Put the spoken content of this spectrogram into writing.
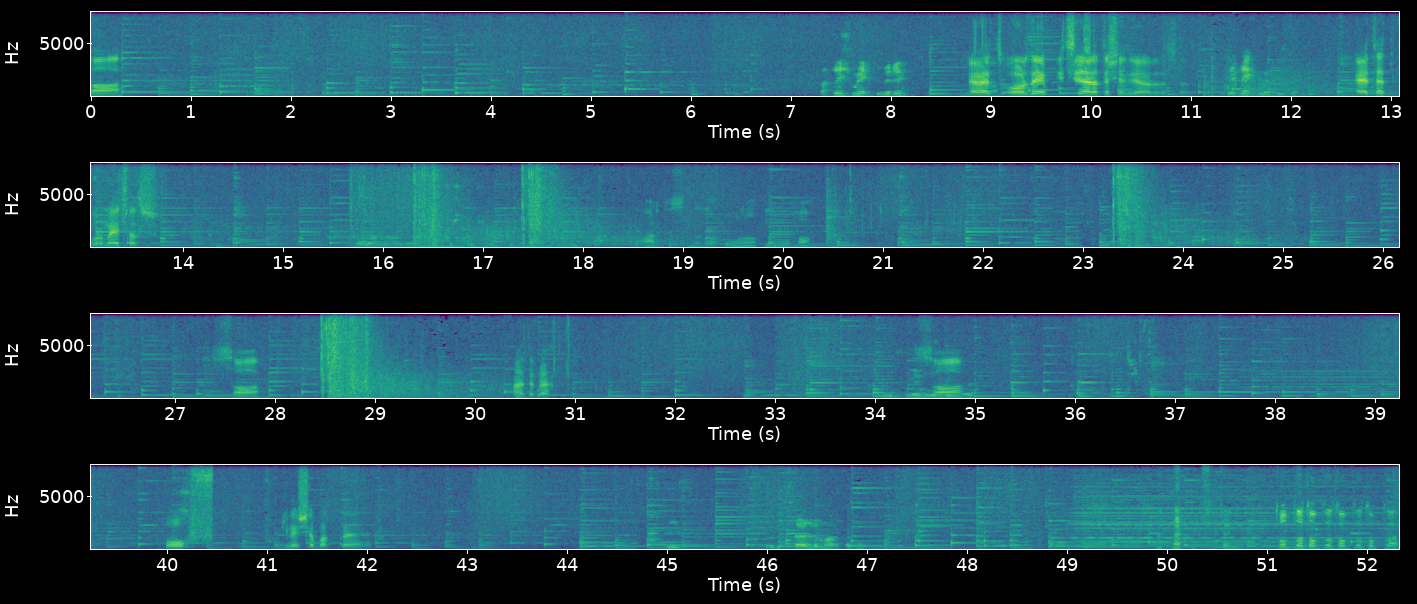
Sağ. Ateş mi etti biri? Evet orada NPC'ler ateş ediyor arada sırada. Dedek mi bizde? Evet evet vurmaya çalış. Arkasında da onu oha. Hadi be. Sağ. Of. Güneşe bak be. Biz dur sarılım arkadan. Titanic. Topla topla topla topla.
